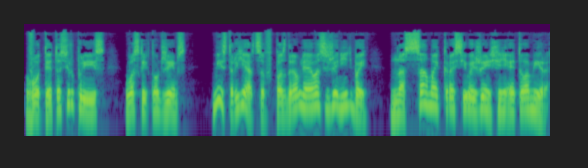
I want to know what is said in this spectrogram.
«Вот это сюрприз!» — воскликнул Джеймс. «Мистер Ярцев, поздравляю вас с женитьбой на самой красивой женщине этого мира.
